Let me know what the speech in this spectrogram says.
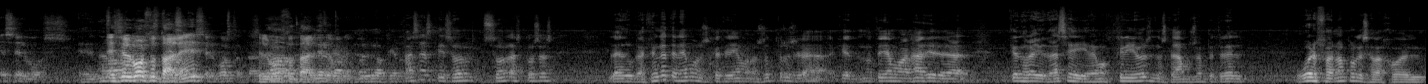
Es el boss. Eh, no, Es el boss total, es- ¿eh? es el boss total. Es el No, boss total. lo- este. Lo que pasa es que son, son las cosas. La educación que tenemos, que teníamos nosotros, era que no teníamos a nadie de la- que nos ayudase y éramos críos y nos quedamos en Petrel huérfanos porque se bajó el,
